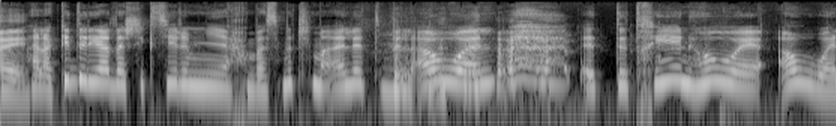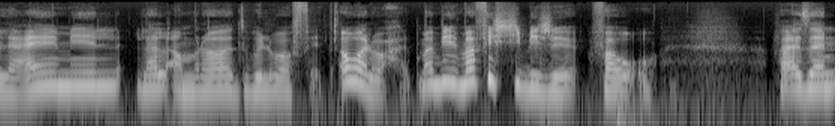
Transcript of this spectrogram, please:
إيه. هلا أكيد الرياضة شيء كتير منيح بس مثل ما قلت بالأول التدخين هو أول عامل للأمراض والوفاة. أول واحد. ما بي... ما في شيء بيجي فوقه. فاذا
